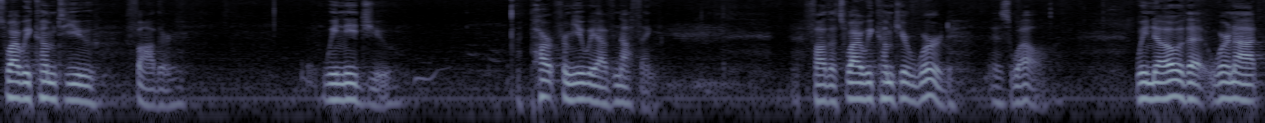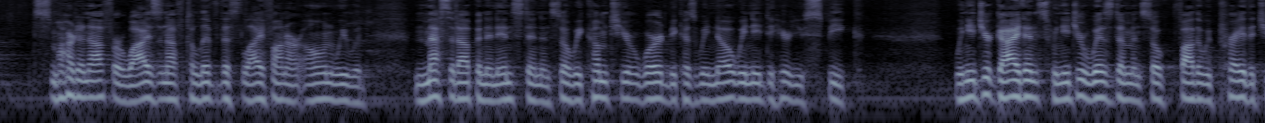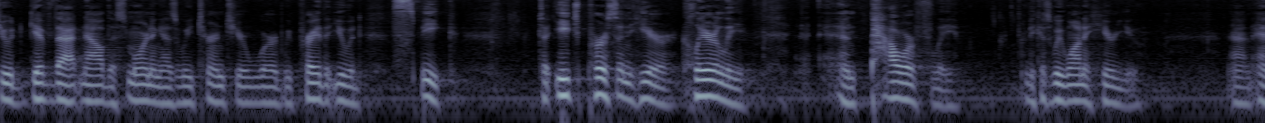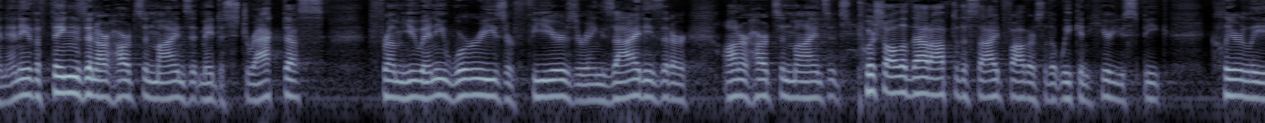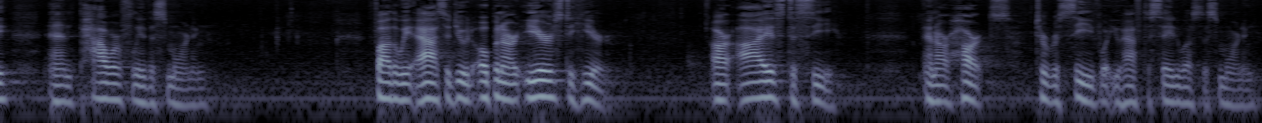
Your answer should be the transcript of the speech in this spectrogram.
That's why we come to you, Father. We need you. Apart from you, we have nothing. Father, that's why we come to your word as well. We know that we're not smart enough or wise enough to live this life on our own. We would mess it up in an instant. And so we come to your word because we know we need to hear you speak. We need your guidance. We need your wisdom. And so, Father, we pray that you would give that now this morning as we turn to your word. We pray that you would speak to each person here clearly and powerfully because we want to hear you. And, and any of the things in our hearts and minds that may distract us from you, any worries or fears or anxieties that are on our hearts and minds, it's push all of that off to the side, Father, so that we can hear you speak clearly and powerfully this morning. Father, we ask that you would open our ears to hear, our eyes to see, and our hearts to receive what you have to say to us this morning.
